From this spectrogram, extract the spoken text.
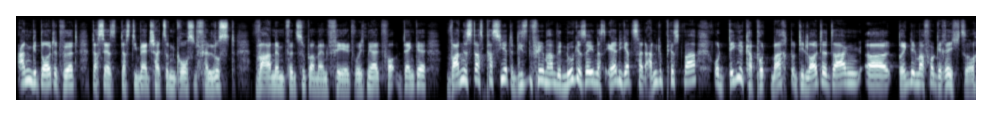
angedeutet wird, dass, er, dass die Menschheit so einen großen Verlust wahrnimmt, wenn Superman fehlt. Wo ich mir halt denke, wann ist das passiert? In diesem Film haben wir nur gesehen, dass er die ganze Zeit angepisst war und Dinge kaputt macht und die Leute sagen, äh, bring den mal vor Gericht. So.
